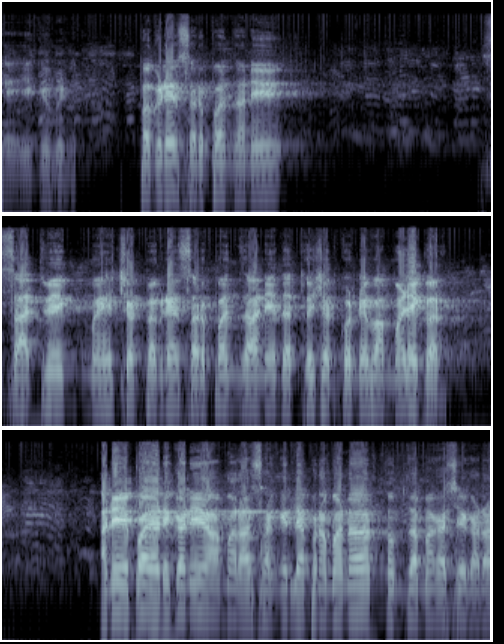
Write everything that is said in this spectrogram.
एक मिनिट. पगडे सरपंच आणि सात्विक महेशट पगडे सरपंच आणि दत्तशेठ कोंडेबा मळेकर. आणि एपा या ठिकाणी आम्हाला सांगितल्याप्रमाणे तुमचा मग असे गाडा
